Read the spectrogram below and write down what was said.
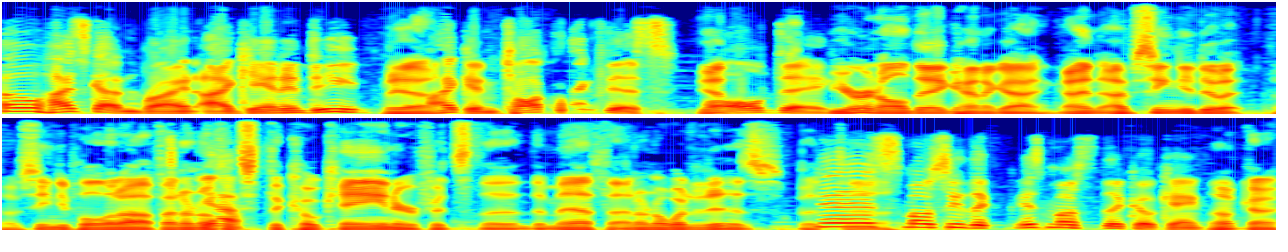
Oh, hi, Scott and Brian. I can indeed. Yeah. I can talk like this Yep. all day. You're an all day kind of guy. I, I've seen you do it. I've seen you pull it off. I don't know if it's the cocaine or if it's the, the meth. I don't know what it is, but yeah, uh, it's mostly the it's most the cocaine. okay.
